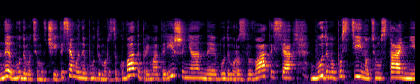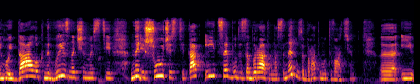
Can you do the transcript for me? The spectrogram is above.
не будемо цьому вчитися, ми не будемо ризикувати, приймати рішення, не будемо розвиватися, будемо постійно в цьому стані гойдалок, невизначеності, нерішучості, так? і це буде забирати в нас енергію, забирати мотивацію. Е, І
